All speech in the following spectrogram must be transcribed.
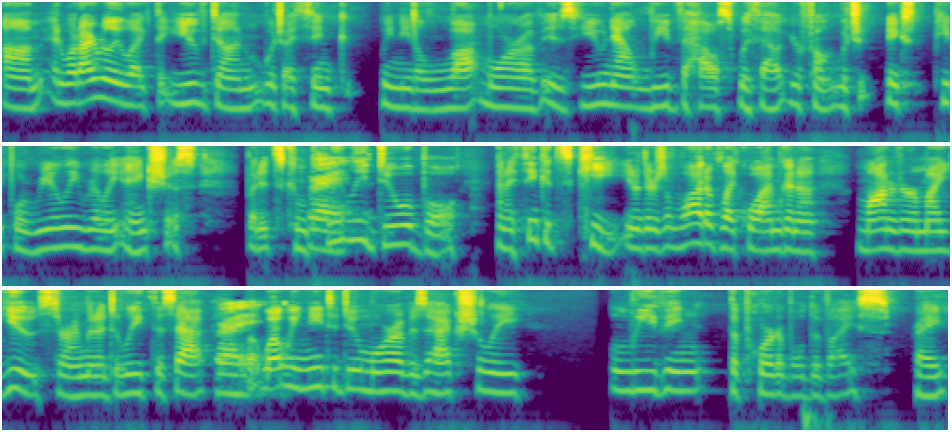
Um, and what I really like that you've done, which I think we need a lot more of, is you now leave the house without your phone, which makes people really, really anxious. But it's completely doable. And I think it's key. You know, there's a lot of like, well, I'm going to monitor my use or I'm going to delete this app. Right. But what we need to do more of is actually leaving the portable device, right?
